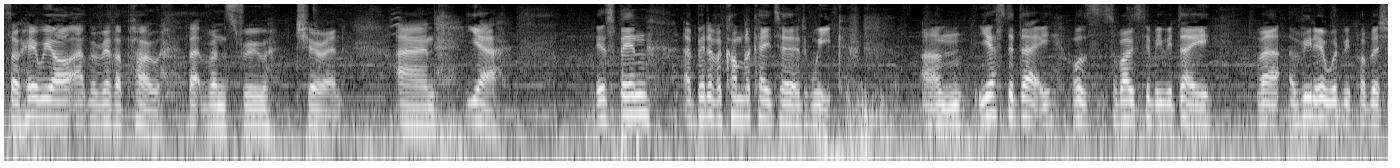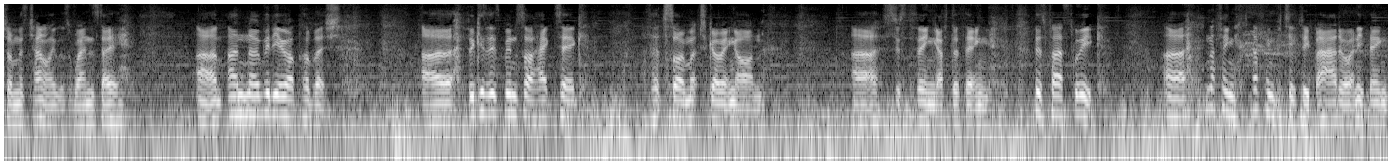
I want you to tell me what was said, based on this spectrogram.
So here we are at the River Po that runs through Turin. And yeah, it's been a bit of a complicated week. Um, yesterday was supposed to be the day that a video would be published on this channel. It was Wednesday. Um, and no video got published. Uh, because it's been so hectic. I've had so much going on. Uh, it's just thing after thing this past week. Uh, nothing, nothing particularly bad or anything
